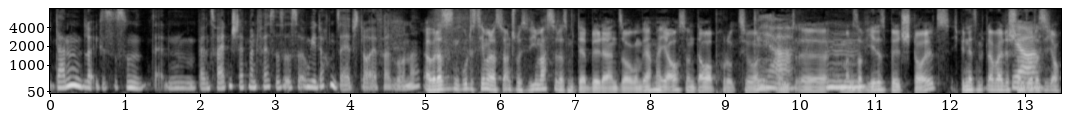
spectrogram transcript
dann ist es so ein, beim zweiten stellt man fest, es ist irgendwie doch ein Selbstläufer, so, ne? Aber das ist ein gutes Thema, das du ansprichst. Wie machst du das mit der Bilderentsorgung? Wir haben ja auch so eine Dauerproduktion Ja. und äh, man ist auf jedes Bild stolz. Ich bin jetzt mittlerweile schon Ja. so, dass ich auch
